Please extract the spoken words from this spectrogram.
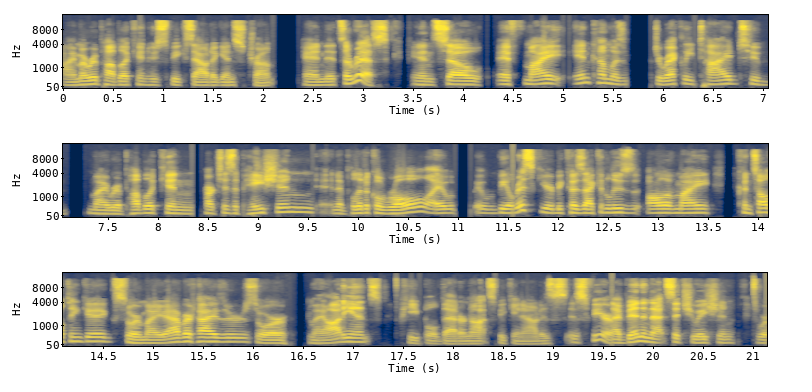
I'm a Republican who speaks out against Trump, and it's a risk. And so if my income was directly tied to my Republican participation in a political role, it, it would be riskier because I could lose all of my consulting gigs or my advertisers or my audience. People that are not speaking out is is fear. I've been in that situation where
